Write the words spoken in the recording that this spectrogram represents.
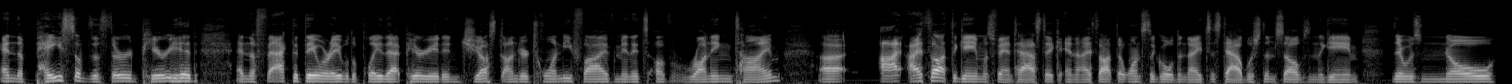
and the pace of the third period, and the fact that they were able to play that period in just under 25 minutes of running time. Uh, I, I thought the game was fantastic, and I thought that once the Golden Knights established themselves in the game, there was no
